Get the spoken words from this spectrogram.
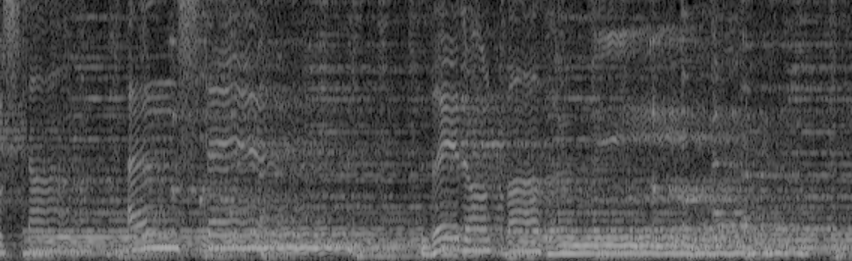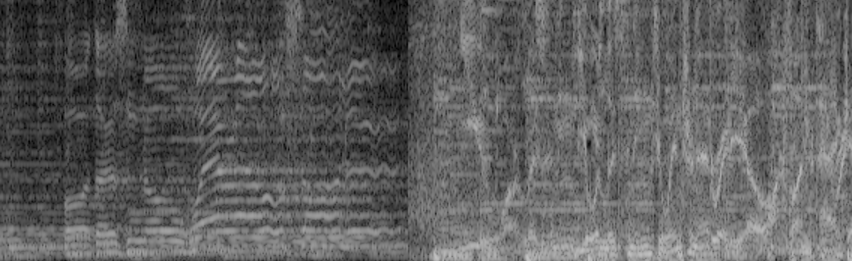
People stop and stare, they don't bother me. For there's nowhere else on earth. You are listening. You're listening to Internet Radio Fontanka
